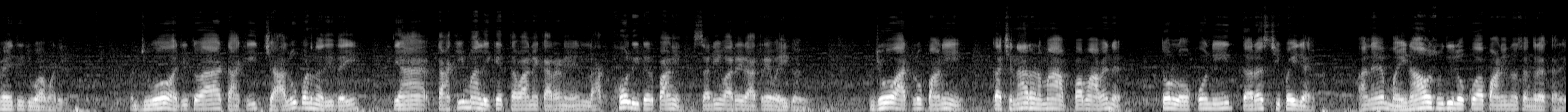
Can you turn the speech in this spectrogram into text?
વહેતી જોવા મળી. જુઓ, હજી તો આ ટાંકી ચાલુ પણ નથી થઈ. ત્યાં ટાંકીમાં લીકેજ થવાને કારણે લાખો લીટર પાણી શનિવારે રાત્રે વહી ગયું. જો આટલું પાણી કચ્છના રણમાં આપવામાં આવે ને તો લોકોની તરસ છીપાઈ જાય અને મહિનાઓ સુધી લોકો આ પાણીનો સંગ્રહ કરે.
